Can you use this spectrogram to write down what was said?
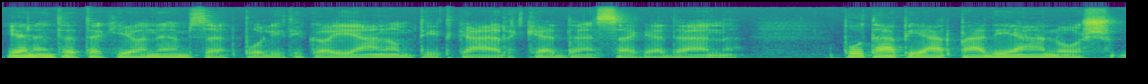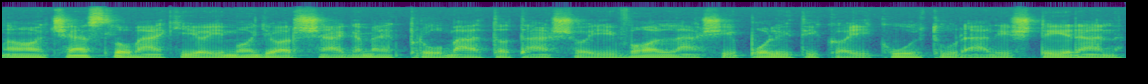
jelentette ki a nemzetpolitikai államtitkár kedden Szegeden. Potápi Árpád János a csehszlovákiai magyarság megpróbáltatásai vallási, politikai, kulturális téren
